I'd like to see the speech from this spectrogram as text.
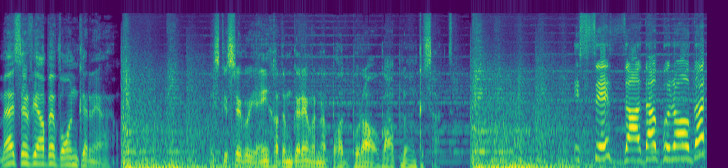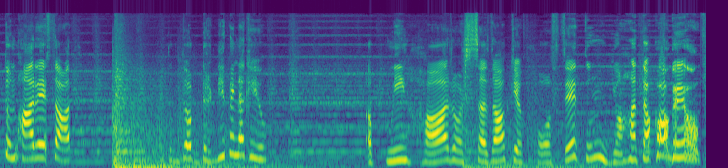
मैं सिर्फ़ यहाँ पे फ़ोन करने आया हूँ। इस किस्से को यहीं खत्म करें वरना बहुत बुरा होगा आप लोगों के साथ। इससे ज़्यादा बुरा होगा तुम्हारे साथ। तुम तो अब डरने पे लगे हो। अपनी हार और सजा के खौफ से तुम यहाँ तक आ गए हो।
